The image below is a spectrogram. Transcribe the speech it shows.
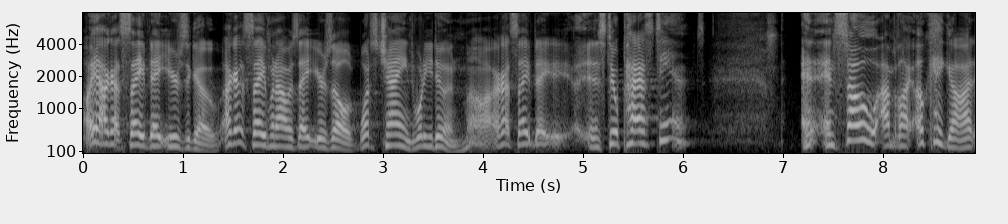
oh yeah, I got saved eight years ago. I got saved when I was eight years old. What's changed? What are you doing? Oh, I got saved eight, and it's still past tense. And, and so I'm like, okay, God,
